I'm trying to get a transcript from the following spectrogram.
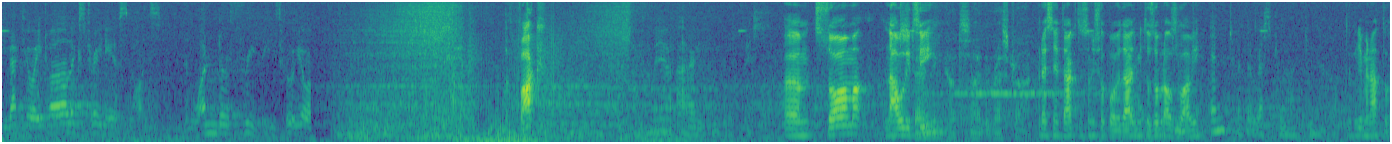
Evacuate all extraneous thoughts and wander freely through your The fuck? Um, som na ulici. Presne tak, to som išiel povedať, mi to zobral z hlavy. Tak ideme na to.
